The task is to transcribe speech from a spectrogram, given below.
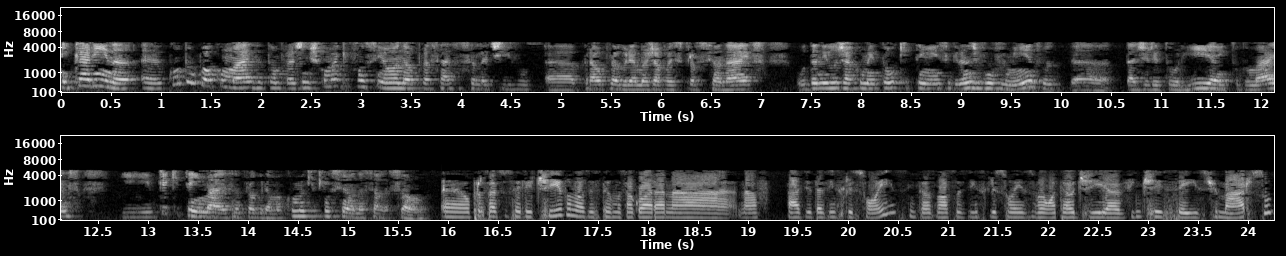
E Karina, é, conta um pouco mais então para a gente como é que funciona o processo seletivo uh, para o programa Jovens Profissionais. O Danilo já comentou que tem esse grande envolvimento da, da diretoria e tudo mais. E o que, que tem mais no programa? Como é que funciona a seleção? É, o processo seletivo, nós estamos agora na, na fase das inscrições, então as nossas inscrições vão até o dia 26 de março.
